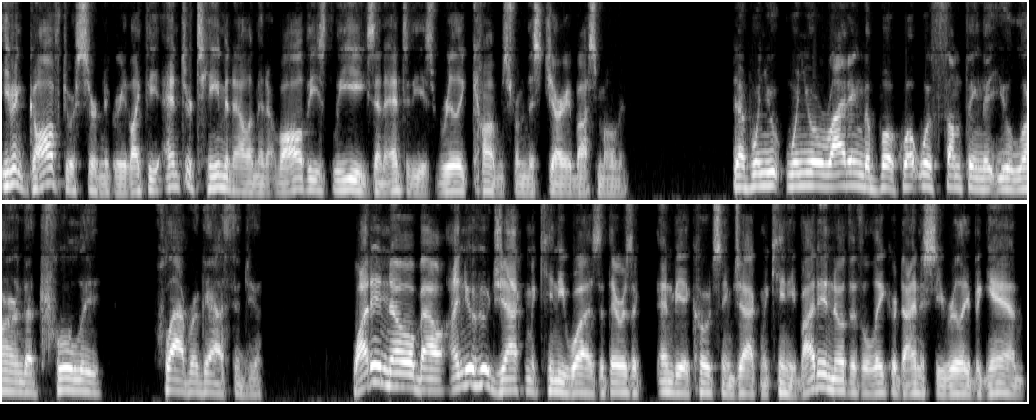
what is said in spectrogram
even golf to a certain degree, like the entertainment element of all these leagues and entities really comes from this Jerry Buss moment. Jeff, when you when you were writing the book, what was something that you learned that truly flabbergasted you? Well, I didn't know about. I knew who Jack McKinney was. That there was an NBA coach named Jack McKinney, but I didn't know that the Laker dynasty really began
